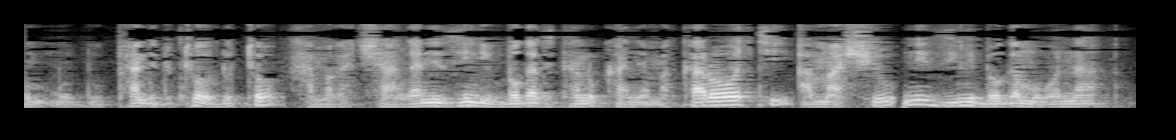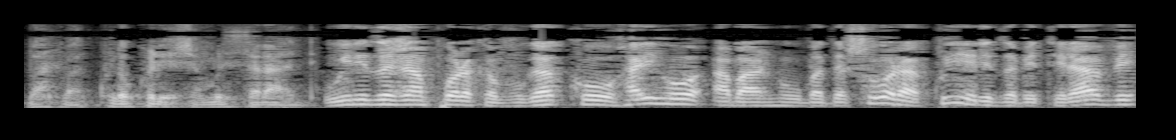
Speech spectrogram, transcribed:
mu dupande duto duto hama gacanga n'izindi mboga zitandukanye amakaroti amashu n'izindi mboga mubona abantu bakunda gukoresha muri salade Uwiniza Jean Paul akavuga ko hariho abantu badashobora kwihereza beterave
